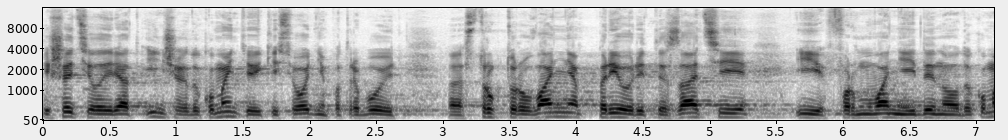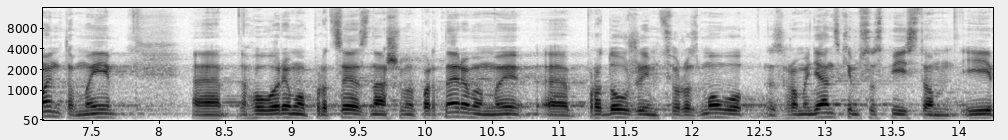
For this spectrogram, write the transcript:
і ще цілий ряд інших документів, які сьогодні потребують е, структурування, пріоритизації і формування єдиного документа. Ми Говоримо про це з нашими партнерами. Ми е, продовжуємо цю розмову з громадянським суспільством і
